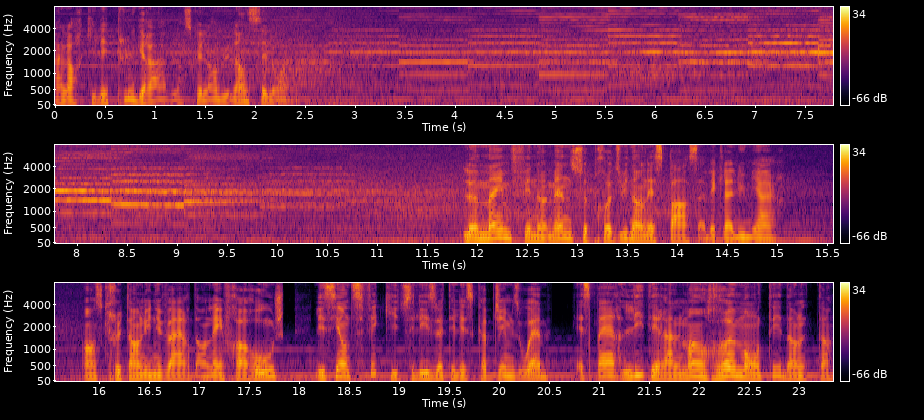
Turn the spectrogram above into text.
alors qu'il est plus grave lorsque l'ambulance s'éloigne. Le même phénomène se produit dans l'espace avec la lumière. En scrutant l'univers dans l'infrarouge, Les scientifiques qui utilisent le télescope James Webb espèrent littéralement remonter dans le temps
